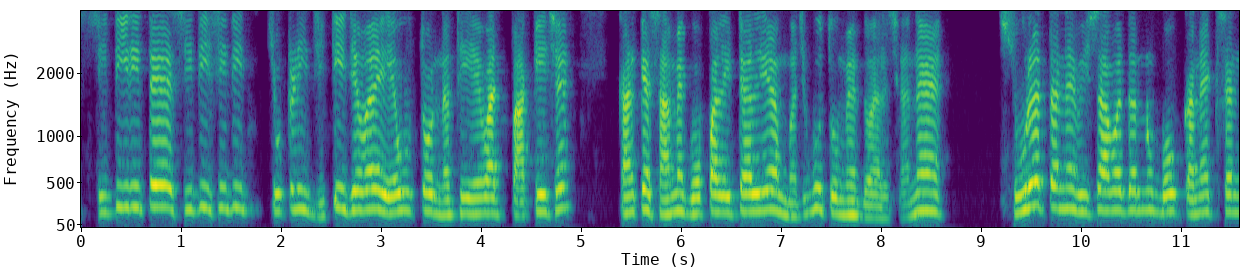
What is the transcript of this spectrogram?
સીધી રીતે સીધી સીધી ચૂંટણી જીતી જવાય એવું તો નથી એ વાત પાકી છે. કારણ કે સામે ગોપાલ ઇટાલિયા મજબૂત ઉમેદવાર છે અને સુરત અને વિસાવદરનું બહુ કનેક્શન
